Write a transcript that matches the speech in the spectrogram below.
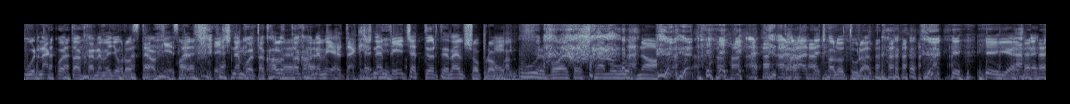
urnák voltak, hanem egy orosz teakészlet. Hanem- És nem voltak halottak, hanem éltek. És nem Pécset történt, hanem Sopronban. Egy úr volt, és nem úrna. Talált egy halott urat. Igen.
